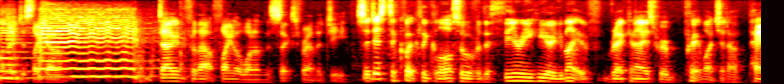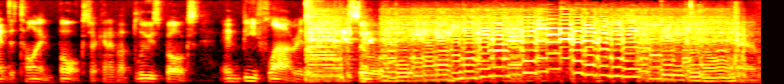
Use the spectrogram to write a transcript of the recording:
and then just like a down for that final one on the 6th fret of the G. So just to quickly gloss over the theory here, you might have recognised we're pretty much in a pentatonic box, or kind of a blues box, in B flat really. So, um,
